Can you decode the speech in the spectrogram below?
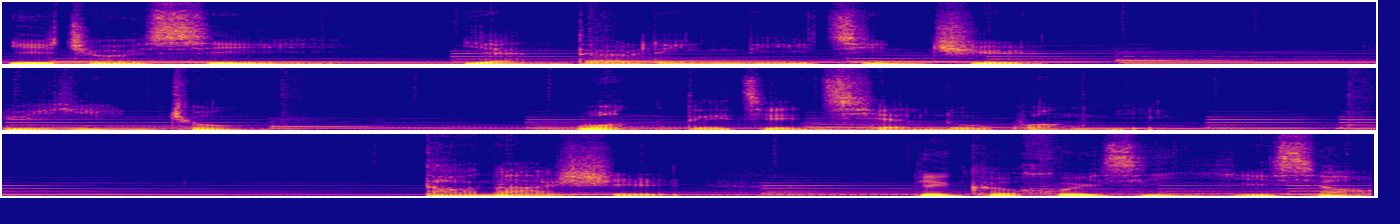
一折戏。演得淋漓尽致，余音中望得见前路光明。到那时，便可会心一笑，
